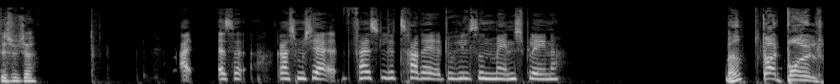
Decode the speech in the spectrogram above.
det synes jeg. Ej, altså, Rasmus, jeg er faktisk lidt træt af, at du hele tiden mansplaner. Hvad? Godt brølt.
